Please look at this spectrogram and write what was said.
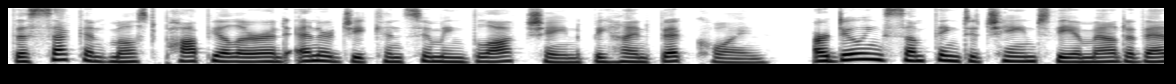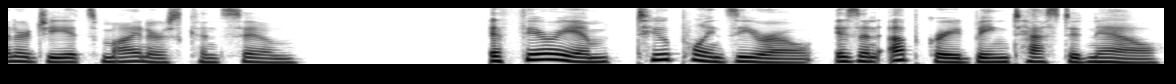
the second most popular and energy consuming blockchain behind Bitcoin, are doing something to change the amount of energy its miners consume. Ethereum 2.0 is an upgrade being tested now.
